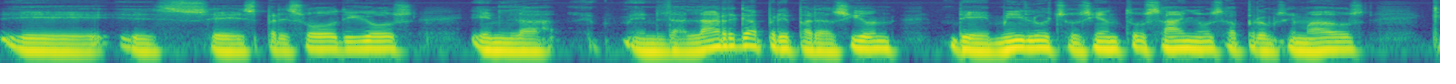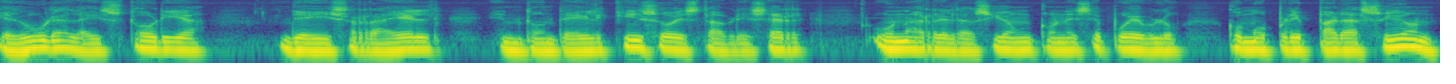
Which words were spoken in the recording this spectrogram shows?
eh, se expresó Dios en la, en la larga preparación de 1800 años aproximados que dura la historia de Israel, en donde él quiso establecer una relación con ese pueblo como preparación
